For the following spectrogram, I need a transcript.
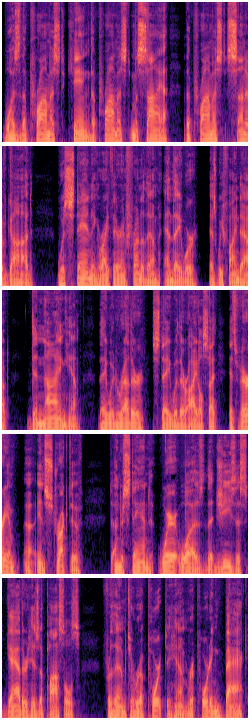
was the promised king, the promised Messiah, the promised Son of God, was standing right there in front of them, and they were, as we find out, denying him. They would rather stay with their idols. So it's very um, uh, instructive to understand where it was that Jesus gathered his apostles for them to report to him, reporting back,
